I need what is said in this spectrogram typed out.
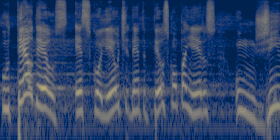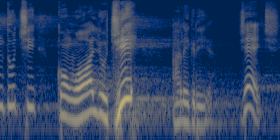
o teu Deus, escolheu-te dentre teus companheiros, ungindo-te com óleo de alegria. Gente,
